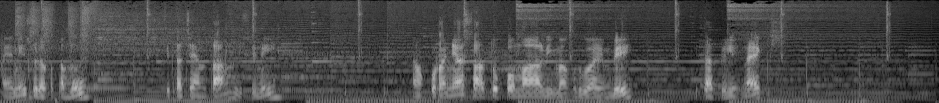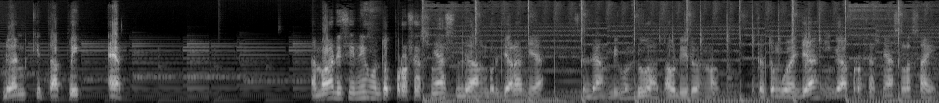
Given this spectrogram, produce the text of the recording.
Nah, ini sudah ketemu. Kita centang di sini Nah, ukurannya 1,52 MB. Kita pilih next. Dan kita klik add. Nah, maka di sini untuk prosesnya sedang berjalan ya, sedang diunduh atau di-download. Kita tunggu aja hingga prosesnya selesai.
